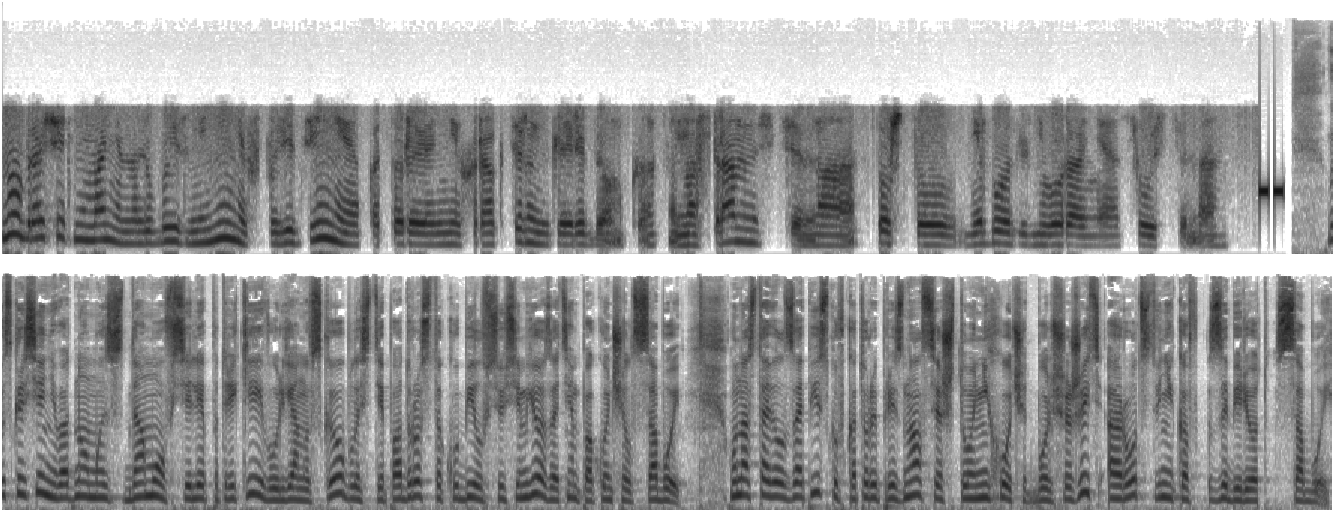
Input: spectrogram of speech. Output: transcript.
Ну, обращать внимание на любые изменения в поведении, которые не характерны для ребенка, на странности, на то, что не было для него ранее свойственно. В воскресенье в одном из домов в селе Патрикеево Ульяновской области подросток убил всю семью, а затем покончил с собой. Он оставил записку, в которой признался, что не хочет больше жить, а родственников заберет с собой.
